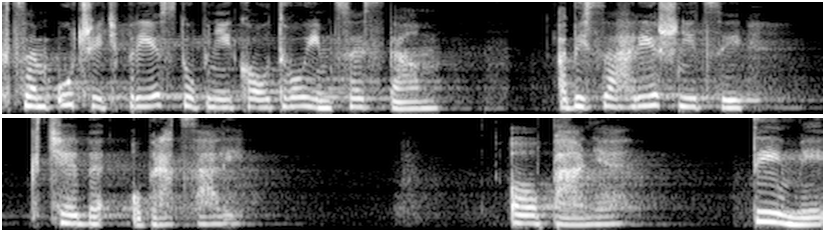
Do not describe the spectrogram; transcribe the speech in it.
Chcem učiť priestupníkov Tvojim cestám, aby sa hriešnici k Tebe obracali. Ó Páne, Ty mi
